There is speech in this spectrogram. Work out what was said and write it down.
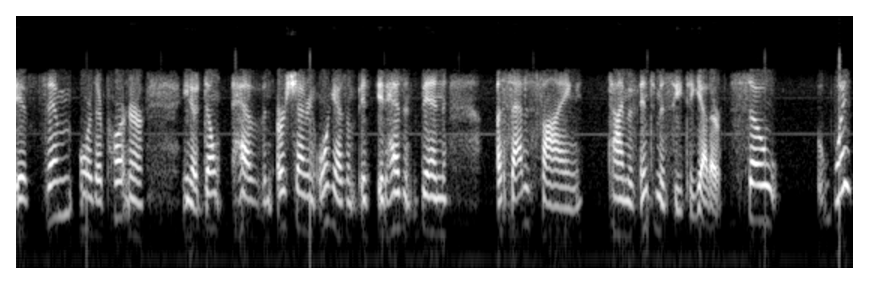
if them or their partner, you know, don't have an earth-shattering orgasm, it it hasn't been a satisfying time of intimacy together. So, what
